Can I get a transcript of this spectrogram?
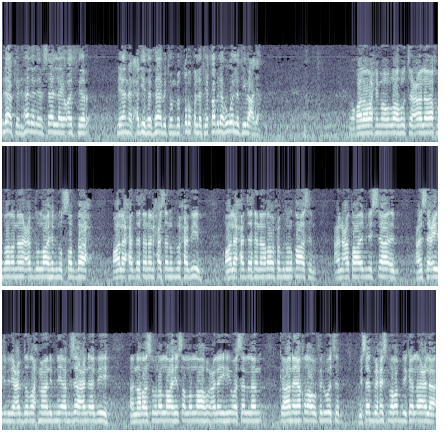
لكن هذا الإرسال لا يؤثر لأن الحديث ثابت بالطرق التي قبله والتي بعده. وقال رحمه الله تعالى أخبرنا عبد الله بن الصباح قال حدثنا الحسن بن حبيب قال حدثنا روح بن القاسم عن عطاء بن السائب عن سعيد بن عبد الرحمن بن أبزة عن أبيه أن رسول الله صلى الله عليه وسلم كان يقرأ في الوتر بسبح اسم ربك الأعلى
